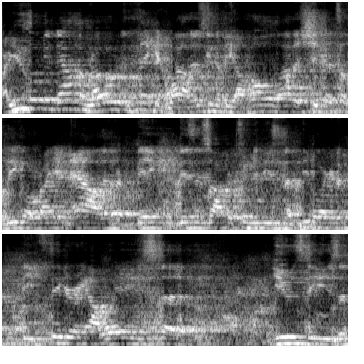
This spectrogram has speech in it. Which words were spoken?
Are you looking down the road and thinking, wow, there's going to be a whole lot of shit that's illegal right now that are big business opportunities and that people are going to be figuring out ways to use these in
